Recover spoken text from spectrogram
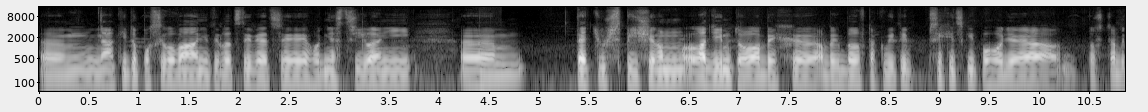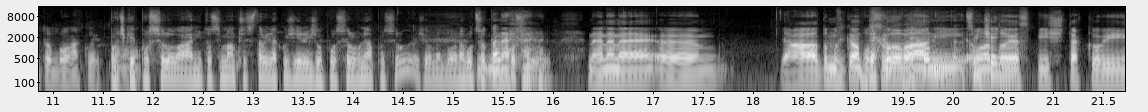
Ehm, Nějaký to posilování, tyhle ty věci, hodně střílení. Teď už spíš jenom ladím to, abych, eh, abych byl v takové ty psychické pohodě a prostě, aby to bylo na klid. Počkej, no. posilování, to si mám představit, jako že jdeš do posilovny a posiluješ? Nebo, nebo co to je Ne. posiluješ? Ne, ne, ne. ehm, Já tomu říkám Decho- posilování, dechový ono cvičení. to je spíš takový,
